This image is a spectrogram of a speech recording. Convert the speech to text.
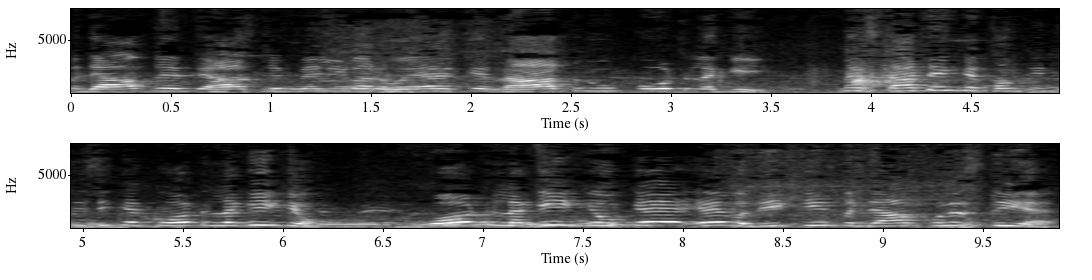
ਪੰਜਾਬ ਦੇ ਇਤਿਹਾਸ 'ਚ ਪਹਿਲੀ ਵਾਰ ਹੋਇਆ ਕਿ ਰਾਤ ਨੂੰ ਕੋਰਟ ਲੱਗੀ। ਮੈਂ ਸਟਾਰਟਿੰਗ ਕਿੱਥੋਂ ਕੀਤੀ ਸੀ ਕਿ ਕੋਰਟ ਲੱਗੀ ਕਿਉਂ? ਕੋਰਟ ਲੱਗੀ ਕਿਉਂਕਿ ਇਹ ਵਧੀਕੀ ਪੰਜਾਬ ਪੁਲਿਸ ਦੀ ਹੈ,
